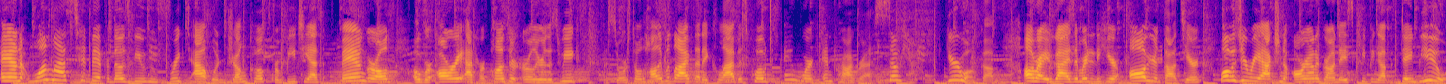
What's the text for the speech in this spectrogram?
And one last tidbit for those of you who freaked out when Jungkook from BTS fangirled over Ari at her concert earlier this week. A source told Hollywood Life that a collab is, quote, a work in progress. So yeah, You're welcome. All right, you guys, I'm ready to hear all your thoughts here. What was your reaction to Ariana Grande's Keeping Up debut?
